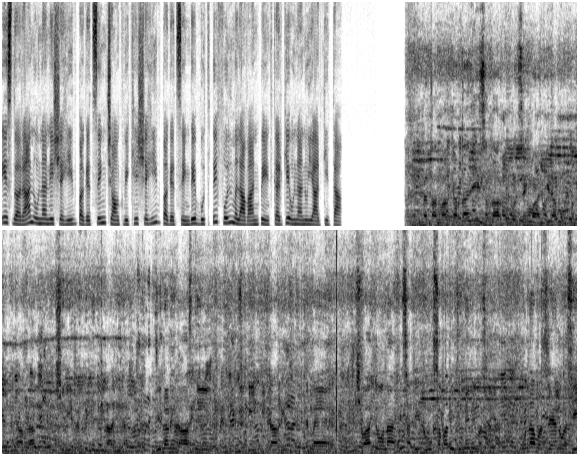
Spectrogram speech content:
ਇਸ ਦੌਰਾਨ ਉਨ੍ਹਾਂ ਨੇ ਸ਼ਹੀਦ ਭਗਤ ਸਿੰਘ ਚੌਂਕ ਵਿਖੇ ਸ਼ਹੀਦ ਭਗਤ ਸਿੰਘ ਦੇ ਬੁੱਤ ਤੇ ਫੁੱਲ ਮਲਾਵਾਨ ਭੇਂਟ ਕਰਕੇ ਉਨ੍ਹਾਂ ਨੂੰ ਯਾਦ ਕੀਤਾ। ਮੈਂ ਧੰਨਵਾਦ ਕਰਦਾ ਜੀ ਸਰਦਾਰ ਭਗਵੰਤ ਸਿੰਘ ਮਾਨ ਜੀ ਦਾ, ਮੁੱਖ ਮੰਤਰੀ ਪੰਜਾਬ ਦਾ, ਸ਼੍ਰੀ ਅਰਵਿੰਦ ਕੇਜਰੀਵਾਲ ਜੀ ਦਾ, ਜਿਨ੍ਹਾਂ ਨੇ ਰਾਜ 'ਤੇ ਯਕੀਨ ਕੀਤਾ। ਤੇ ਮੈਂ ਵਿਸ਼ਵਾਸ ਦਿਵਾਉਣਾ ਕਿ ਸਾਡੀ ਲੋਕ ਸਭਾ ਦੇ ਜਿੰਨੇ ਵੀ ਮਸਲੇ ਆ, ਉਹਨਾਂ ਮਸਲਿਆਂ ਨੂੰ ਅਸੀਂ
